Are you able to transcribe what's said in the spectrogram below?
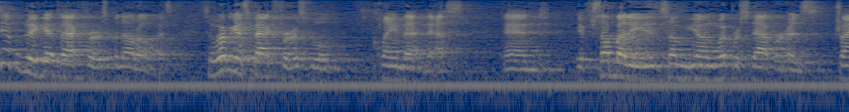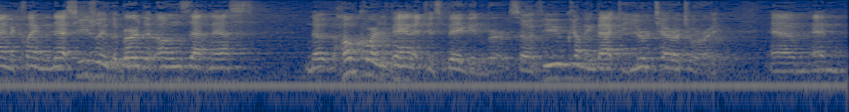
typically get back first, but not always. So whoever gets back first will claim that nest. And if somebody, some young whippersnapper is trying to claim the nest, usually the bird that owns that nest, no, the home court advantage is big in birds. So if you're coming back to your territory, um, and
